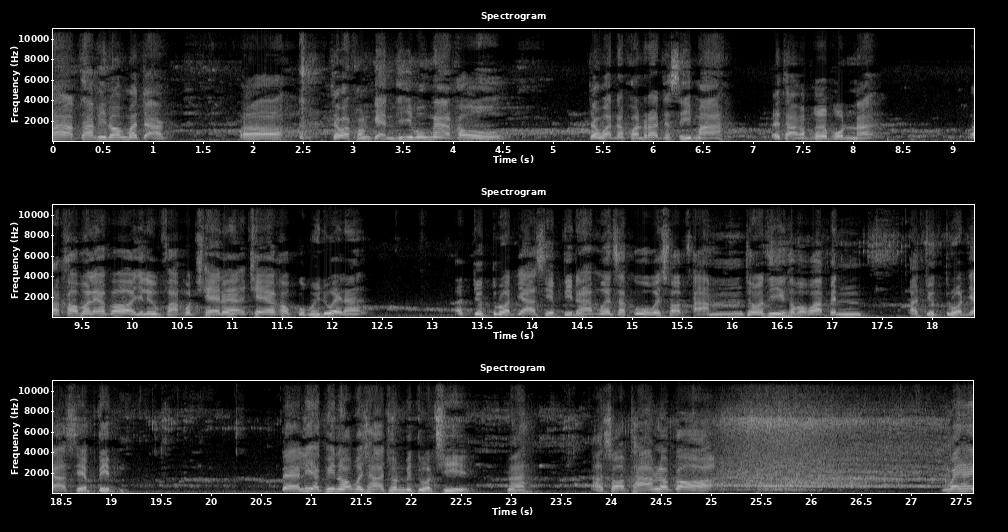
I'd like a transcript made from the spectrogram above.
ภาพถ้าพี่น้องมาจากจังหวัดขอนแก่นที่มุ่งหน้าเข้า จังหวัดนครราชสีมาในทางอำเภอพลนะเข้ามาแล้วก็อย่าลืมฝากกดแชร์ด้วยฮะแชร์เข้ากลุ่มให้ด้วยนะจุดตรวจยาเสพติดนะฮะเมื่อสักครู่ไปสอบถามเจ้าหน้าที่เขาบอกว่าเป็นจุดตรวจยาเสพติด แต่เรียกพี่น้องประชาชนไปตรวจฉี่นะสอบถามแล้วก็ ไม่ให้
